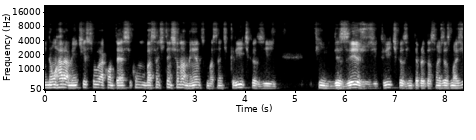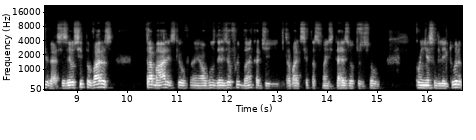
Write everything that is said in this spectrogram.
e não raramente isso acontece com bastante tensionamentos, com bastante críticas e, enfim, desejos e críticas e interpretações das mais diversas. Eu cito vários trabalhos que eu, alguns deles eu fui banca de, de trabalho de dissertações e tese, outros eu conheço de leitura,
